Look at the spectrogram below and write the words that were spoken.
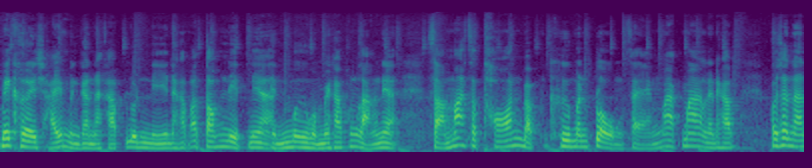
ไม่เคยใช้เหมือนกันนะครับ รุ่นนี้นะครับอะตอมนิตเนี่ยเห็นมือผมไหมครับข้างหลังเนี่ยสามารถสะท้อนแบบคือมันโปร่งแสงมากๆเลยนะครับ เพราะฉะนั้น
